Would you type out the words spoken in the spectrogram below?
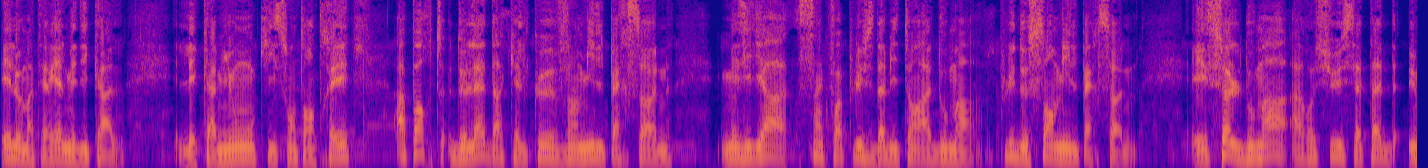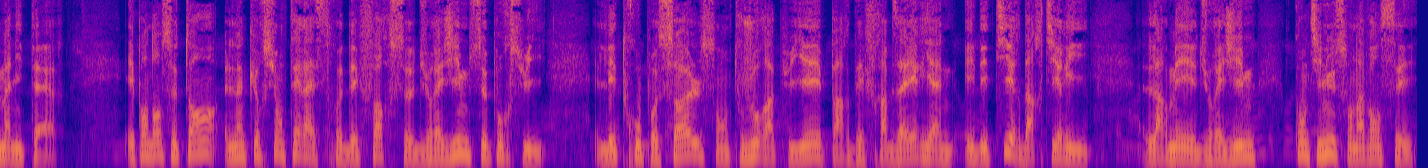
et le matériel médical. Les camions qui sont entrés apportent de l'aide à quelques 20 000 personnes. Mais il y a cinq fois plus d'habitants à Douma, plus de 100 000 personnes. Et seul Douma a reçu cette aide humanitaire. Et pendant ce temps, l'incursion terrestre des forces du régime se poursuit. Les troupes au sol sont toujours appuyées par des frappes aériennes et des tirs d'artillerie. L'armée du régime continue son avancée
